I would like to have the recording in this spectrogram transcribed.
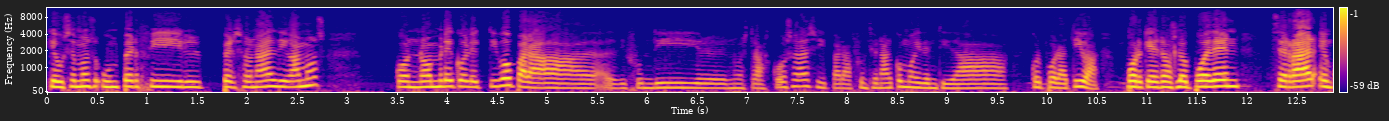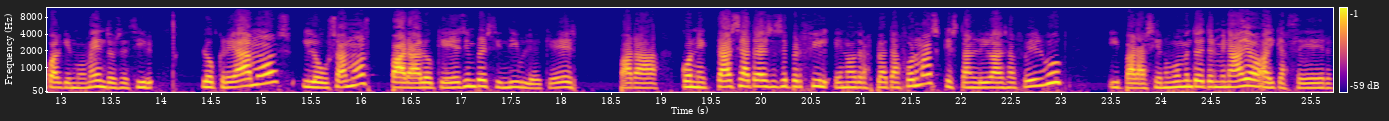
que usemos un perfil personal, digamos, con nombre colectivo para difundir nuestras cosas y para funcionar como identidad corporativa, porque nos lo pueden cerrar en cualquier momento. Es decir, lo creamos y lo usamos para lo que es imprescindible, que es para conectarse a través de ese perfil en otras plataformas que están ligadas a Facebook y para si en un momento determinado hay que hacer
